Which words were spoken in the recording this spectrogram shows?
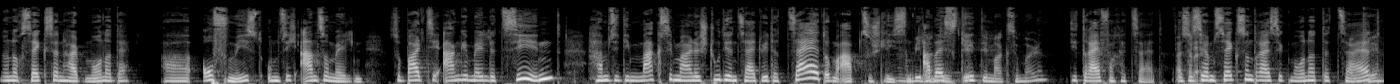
nur noch sechseinhalb Monate äh, offen ist, um sich anzumelden. Sobald sie angemeldet sind, haben sie die maximale Studienzeit wieder Zeit, um abzuschließen. Wie lange Aber es geht die maximale? Die dreifache Zeit. Also Drei. Sie haben 36 Monate Zeit. Okay.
